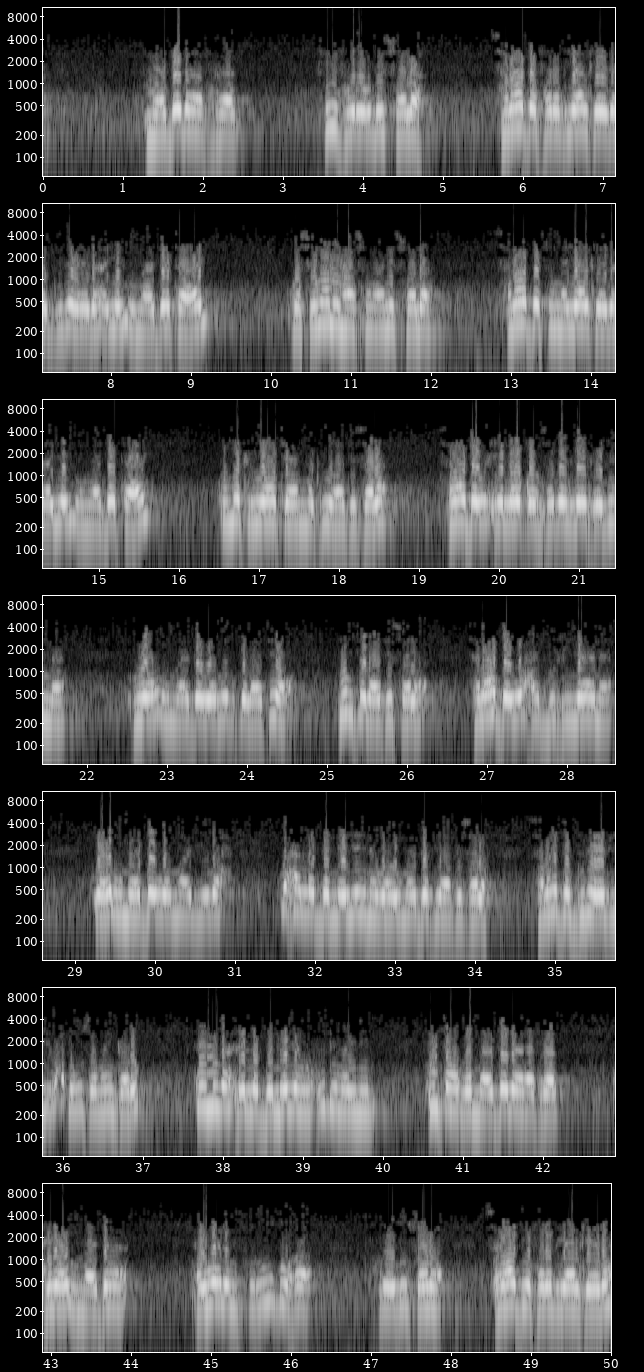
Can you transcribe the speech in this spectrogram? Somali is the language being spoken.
maadada afraad fii furuudi salaa salaada faradyaalkeeda gudaheeda ayay u maado tahay. Wa sunanihaa sunaani salaa salaada sunayaalkeeda ayay u maado tahay wa makruuhaatiha makruuhaati salaa salaada wixii loo qoonsadeen loo rabina waa u maado wa mubdilaatiha mubdilaati salaa salaada waxa buriyaana waa u maado wamaa yubax waxa la baneeyeyna waa umaado fiiha fi salaa salaada gudaheedii wax lagu samayn karo ee mubaaxii la baneeyen wax u dhimaynin. Intaaba maadadan afraad ayaa umaadaa awalan furuuduhaa furuudu salaa salaadii faradyaalkeeda.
